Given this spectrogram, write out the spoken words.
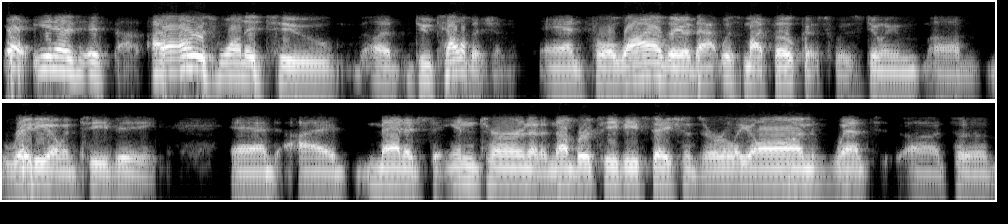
Yeah, you know, it, I always wanted to uh, do television, and for a while there, that was my focus was doing um, radio and TV. And I managed to intern at a number of TV stations early on. Went uh, to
